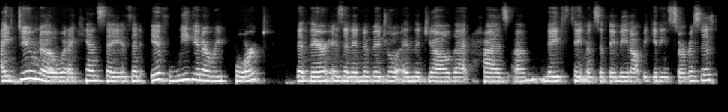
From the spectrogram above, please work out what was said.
I do know what I can say is that if we get a report that there is an individual in the jail that has um, made statements that they may not be getting services,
